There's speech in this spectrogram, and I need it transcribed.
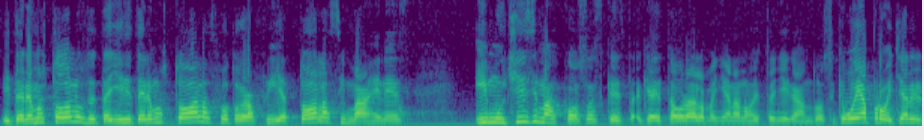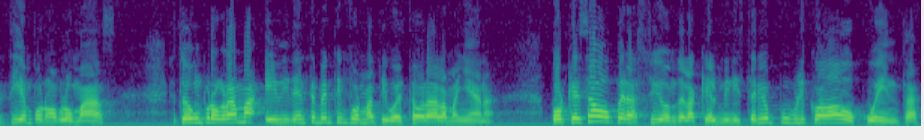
y tenemos todos los detalles y tenemos todas las fotografías, todas las imágenes y muchísimas cosas que, a esta hora de la mañana nos están llegando. Así que voy a aprovechar el tiempo, no hablo más. Esto es un programa evidentemente informativo a esta hora de la mañana, porque esa operación de la que el Ministerio Público ha dado cuenta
